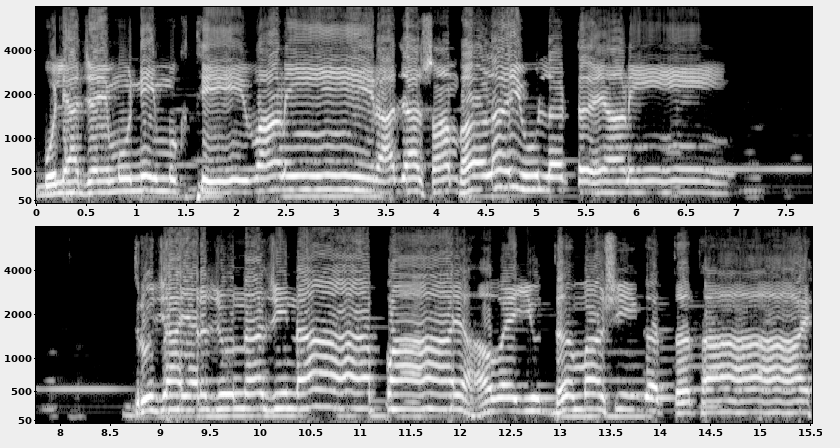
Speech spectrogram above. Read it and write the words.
બોલ્યા જય મુનિ મુખથી વાણી, રાજા સાંભળયું લટયાણી ધ્રુજાય અર્જુનજીના પાય હવે યુદ્ધમાં શીગત થાય.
